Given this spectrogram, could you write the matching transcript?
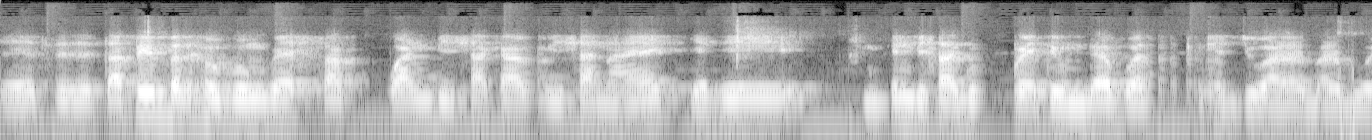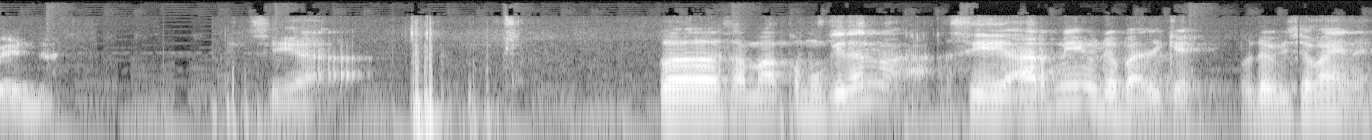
Ya itu tapi berhubung besok Wan Bisaka bisa naik jadi mungkin bisa gue tunda buat ngejual Balbuena siap. Ke, sama kemungkinan si Arni udah balik ya? Udah bisa main ya?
